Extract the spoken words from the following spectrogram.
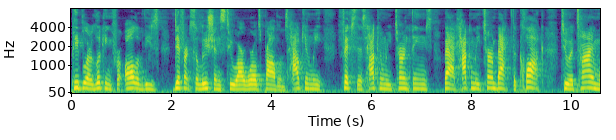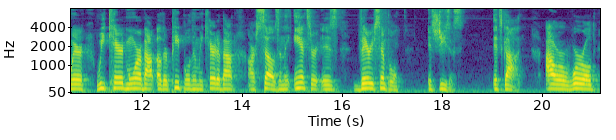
People are looking for all of these different solutions to our world's problems. How can we fix this? How can we turn things back? How can we turn back the clock to a time where we cared more about other people than we cared about ourselves? And the answer is very simple it's Jesus, it's God. Our world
